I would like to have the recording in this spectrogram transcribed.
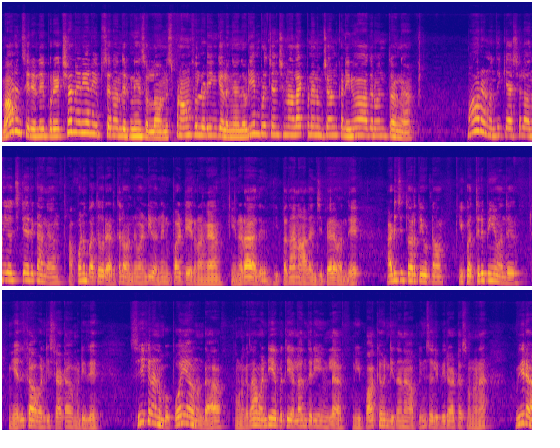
மாறன் சீரியல் இப்போ எக்ஸ்ட்ரா நிறைய எபிசோட் வந்திருக்குன்னே சொல்லலாம். மிஸ் பண்ணாமல் ஃபுல்லோடையும் கேளுங்க. இந்த வீடியோ பிடிச்சிருந்துச்சுன்னா லைக் பண்ணி நம்ம சேனல் கண்டினியூவாக ஆதரவு வந்துட்டாங்க மாறன் வந்து கேஷுவலாக வந்து யோசிச்சிட்டே இருக்காங்க. அப்போன்னு பார்த்து ஒரு இடத்துல வந்து வண்டி வந்து நிப்பாட்டிடுறாங்க. என்னடா அது? இப்போ தான் நாலஞ்சு பேரை வந்து அடித்து துரத்தி விட்டோம். இப்போ திருப்பியும் வந்து எதுக்காக வண்டி ஸ்டார்ட் ஆக மாட்டேது சீக்கிரம் நம்ம போய் ஆகணும்டா. உனக்கு தான் வண்டியை பற்றி எல்லாம் தெரியும்ல. நீ பார்க்க வேண்டியதானே அப்படின்னு சொல்லி வீராட்ட சொன்னேன் வீரா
